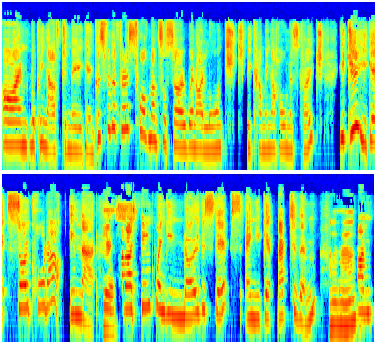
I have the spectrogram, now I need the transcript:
I'm looking after me again. Because for the first 12 months or so, when I launched becoming a wholeness coach, you do, you get so caught up in that. Yes. But I think when you know the steps and you get back to them, mm-hmm. I'm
